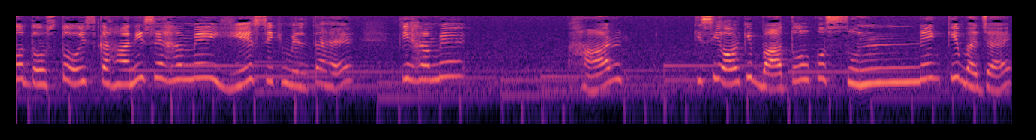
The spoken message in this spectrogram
तो दोस्तों, इस कहानी से हमें ये सीख मिलता है कि हमें हार किसी और की बातों को सुनने की बजाय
